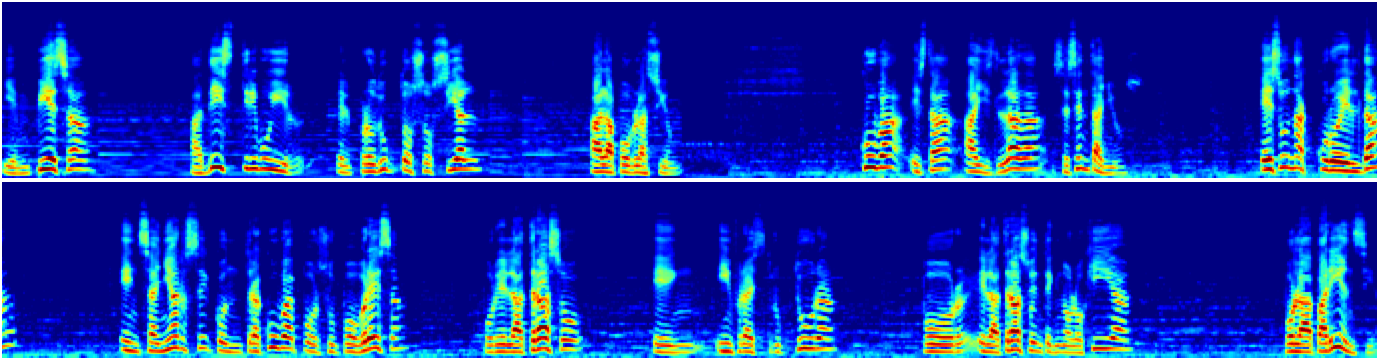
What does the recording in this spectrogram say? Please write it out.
y empieza a distribuir el producto social a la población. Cuba está aislada 60 años. Es una crueldad ensañarse contra Cuba por su pobreza, por el atraso en infraestructura, por el atraso en tecnología, por la apariencia.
